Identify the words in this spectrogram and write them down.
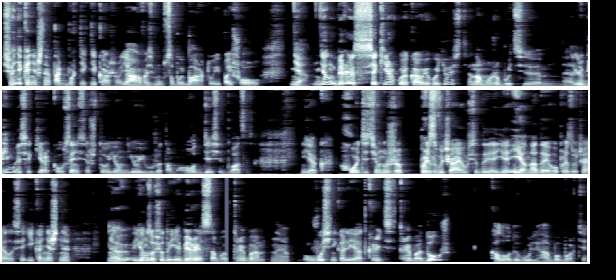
Сёння канешне так бортнік не кажа я возьму з сабой барту і пайшоў Не, ён бярэ сякерку, якая ў яго ёсць, яна можа быць любімая сякерка ў сэнсе, што ён ёй уже там от 10-20 як ходзіць, ён уже прызвычаіўся да яе і яна да яго прызвычаілася. І канешне, ён заўсёды я бярэ з сабой. Трэба увосень, калі адкрыць трэба доўж калоды вулля або борце,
